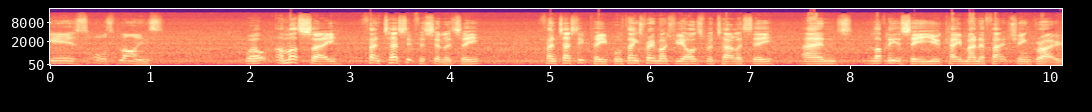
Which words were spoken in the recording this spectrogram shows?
gears or splines. Well, I must say, fantastic facility, fantastic people. Thanks very much for your hospitality and lovely to see UK manufacturing grow.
